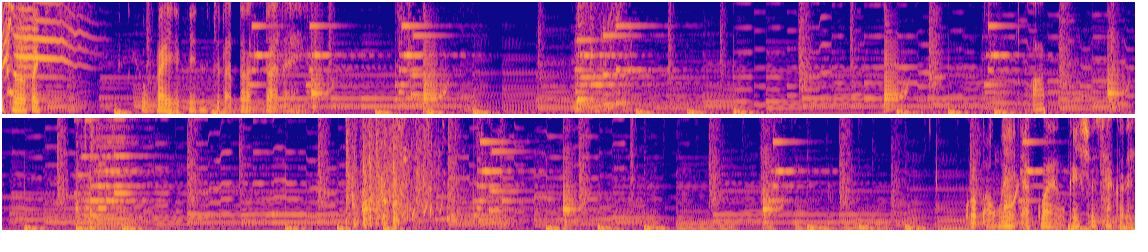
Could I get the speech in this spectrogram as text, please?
Ôi, trời Không bay được cái đoạn đoạn đoạn này. Hop. Quả bóng này đã qua một cách xuất sắc ở đây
